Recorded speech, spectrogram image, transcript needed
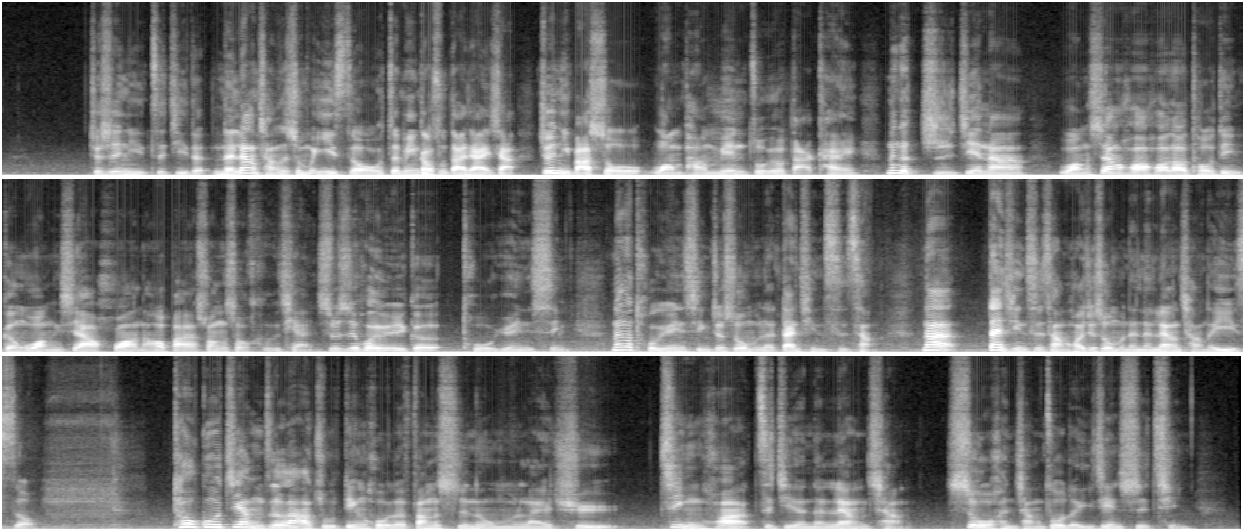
就是你自己的能量场是什么意思哦？这边告诉大家一下，就是你把手往旁边左右打开，那个指尖啊。往上画，画到头顶，跟往下画，然后把双手合起来，是不是会有一个椭圆形？那个椭圆形就是我们的蛋形磁场。那蛋形磁场的话，就是我们的能量场的意思哦。透过这样子蜡烛点火的方式呢，我们来去净化自己的能量场，是我很常做的一件事情。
